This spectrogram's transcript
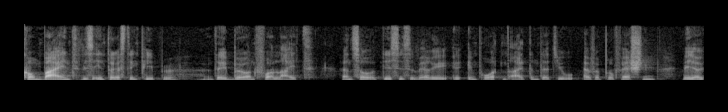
combined with interesting people. They burn for light. And so this is a very uh, important item that you have a profession where you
